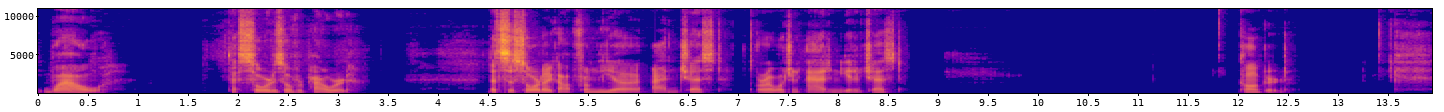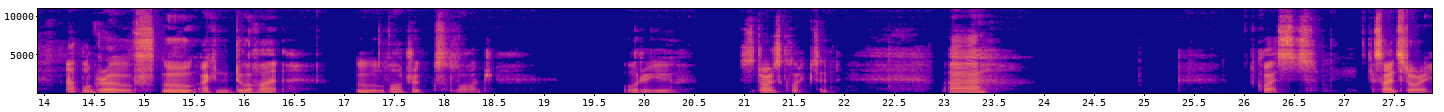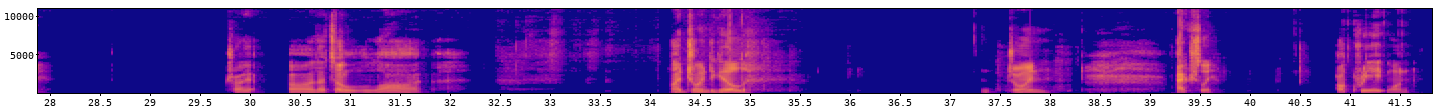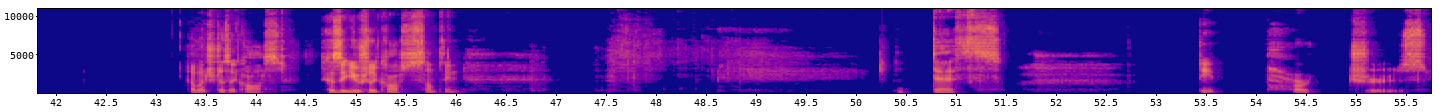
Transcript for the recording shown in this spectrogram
Wow. That sword is overpowered. That's the sword I got from the uh, ad chest. Or I watch an ad and get a chest. Conquered. Apple Grove. Ooh, I can do a hunt. Ooh, Lodric's Lodge. What are you? Stars collected. Uh, quests. Side story. Try. Uh, that's a lot. I joined a guild. Join. Actually, I'll create one. How much does it cost? Because it usually costs something. Deaths. Departures.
